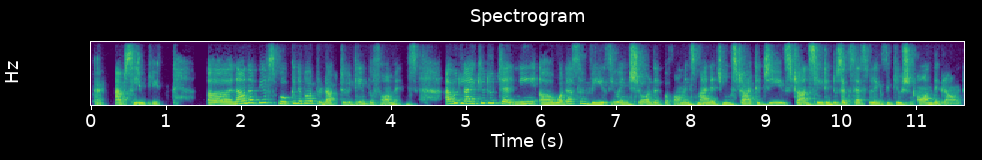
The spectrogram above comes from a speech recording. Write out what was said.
correct. Absolutely. Uh, now that we have spoken about productivity and performance, I would like you to tell me uh, what are some ways you ensure that performance management strategies translate into successful execution on the ground?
